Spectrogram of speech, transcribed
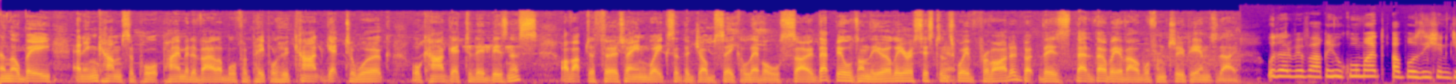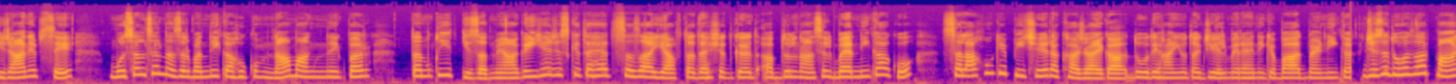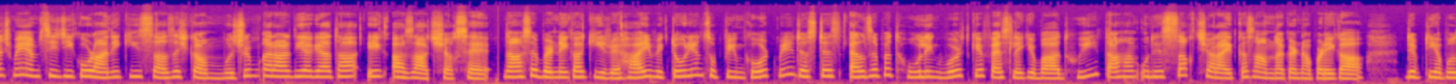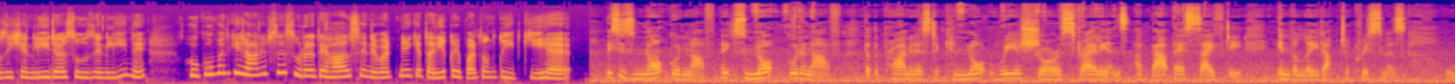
and there'll be an income support payment available for people who can't get to work or can't get to their business of up to 13 weeks at the job seeker level. So that builds on the earlier assistance yeah. we've provided, but there's that they'll be available from 2 p.m. today. ادھر وفاقی حکومت opposition کی جانب سے مسلسل نظر بندی کا حکم نہ مانگنے پر تنقید کی زد میں آ گئی ہے، جس کے تحت سزا یافتہ دہشت گرد عبد الناصر بیرنیکا کو سلاخوں کے پیچھے رکھا جائے گا۔ دو دہائیوں تک جیل میں رہنے کے بعد برنیکا جسے دو ہزار پانچ میں ایم سی جی کو اڑانے کی سازش کا مجرم قرار دیا گیا تھا، ایک آزاد شخص ہے۔ ناصر برنیکا کی رہائی وکٹورین سپریم کورٹ میں، جسٹس الزبتھ ہولنگ ورتھ کے فیصلے کے بعد ہوئی، تاہم انہیں سخت شرائط کا سامنا کرنا پڑے گا۔ Deputy opposition leader Sussan Ley نے حکومت کی جانب سے صورتحال سے نمٹنے کے طریقے پر تنقید کی ہے This is not good enough. It's not good enough that the Prime Minister cannot reassure Australians about their safety in the lead up to Christmas.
